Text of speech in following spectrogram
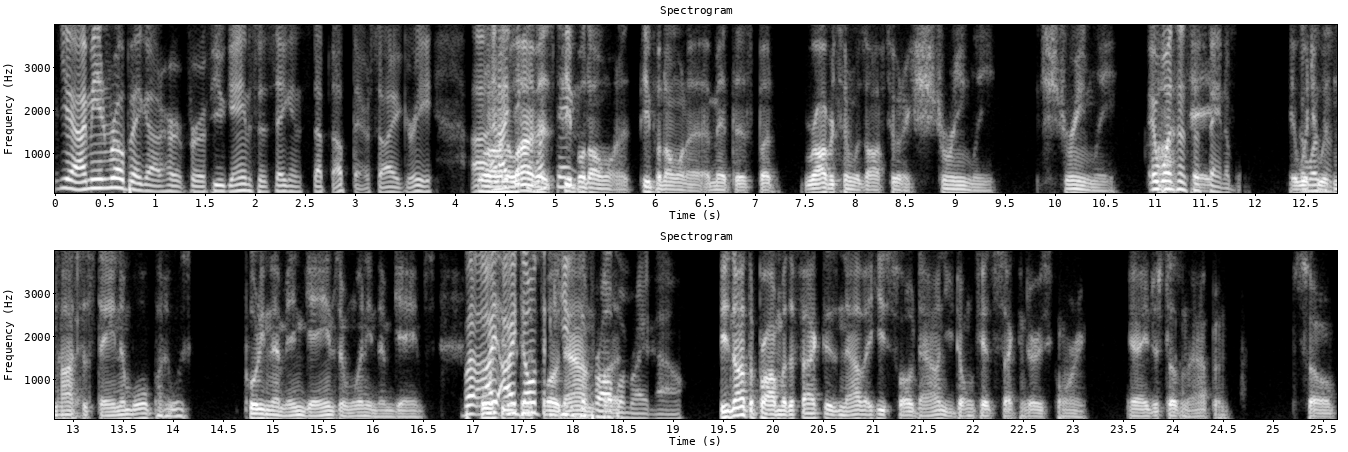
Yeah, I mean Roope got hurt for a few games, but Seguin stepped up there, so I agree. Uh, well, and and I a think lot of one it is thing- people don't want to people don't want to admit this, but Robertson was off to an extremely, extremely It wasn't pace. sustainable. It, which was wasn't sustainable, but it was putting them in games and winning them games. But I, I don't think he's down, the problem right now. He's not the problem, but the fact is now that he's slowed down, you don't get secondary scoring. Yeah, it just doesn't happen. So,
